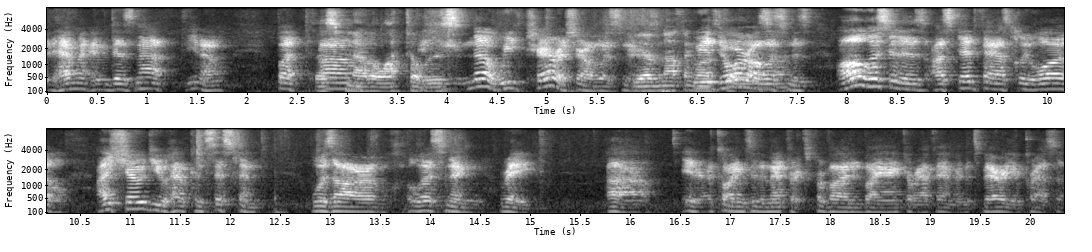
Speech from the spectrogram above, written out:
it haven't. It does not. You know. But There's um, not a lot to lose. No, we cherish our listeners. You have nothing we left adore to our lose. huh? listeners. All listeners are steadfastly loyal. I showed you how consistent was our listening rate, uh, in, according to the metrics provided by Anchor FM, and it's very impressive.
